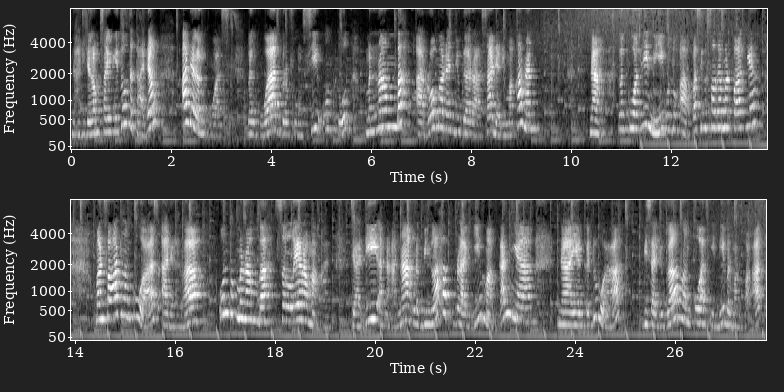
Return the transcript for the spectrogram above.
nah di dalam sayur itu terkadang ada lengkuas. Lengkuas berfungsi untuk menambah aroma dan juga rasa dari makanan. Nah, lengkuas ini untuk apa sih Ustazah manfaatnya? Manfaat lengkuas adalah untuk menambah selera makan. Jadi anak-anak lebih lahap lagi makannya. Nah, yang kedua, bisa juga lengkuas ini bermanfaat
